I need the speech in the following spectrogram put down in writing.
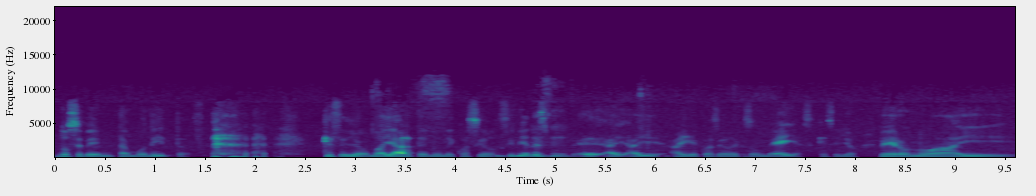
no se ven tan bonitas. qué sé yo, no hay arte en una ecuación. Si bien es, eh, hay, hay, hay ecuaciones que son bellas, qué sé yo, pero no hay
